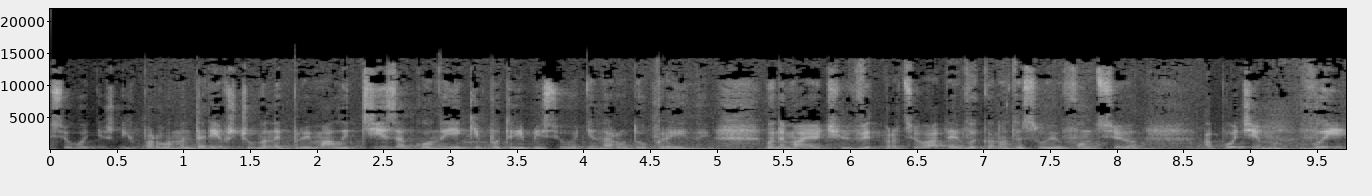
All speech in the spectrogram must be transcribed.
сьогоднішніх парламентарів, щоб вони приймали ті закони, які потрібні сьогодні народу України. Вони мають відпрацювати, виконати свою функцію, а потім ви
